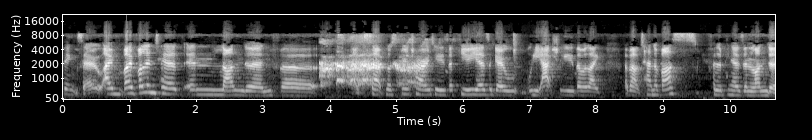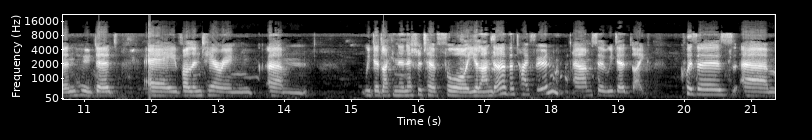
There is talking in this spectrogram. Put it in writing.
think so. I, I volunteered in London for like, surplus food charities a few years ago. We actually, there were like about 10 of us Filipinos in London who did a volunteering. Um, we did like an initiative for Yolanda, the typhoon. Um, so we did like quizzes, um,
